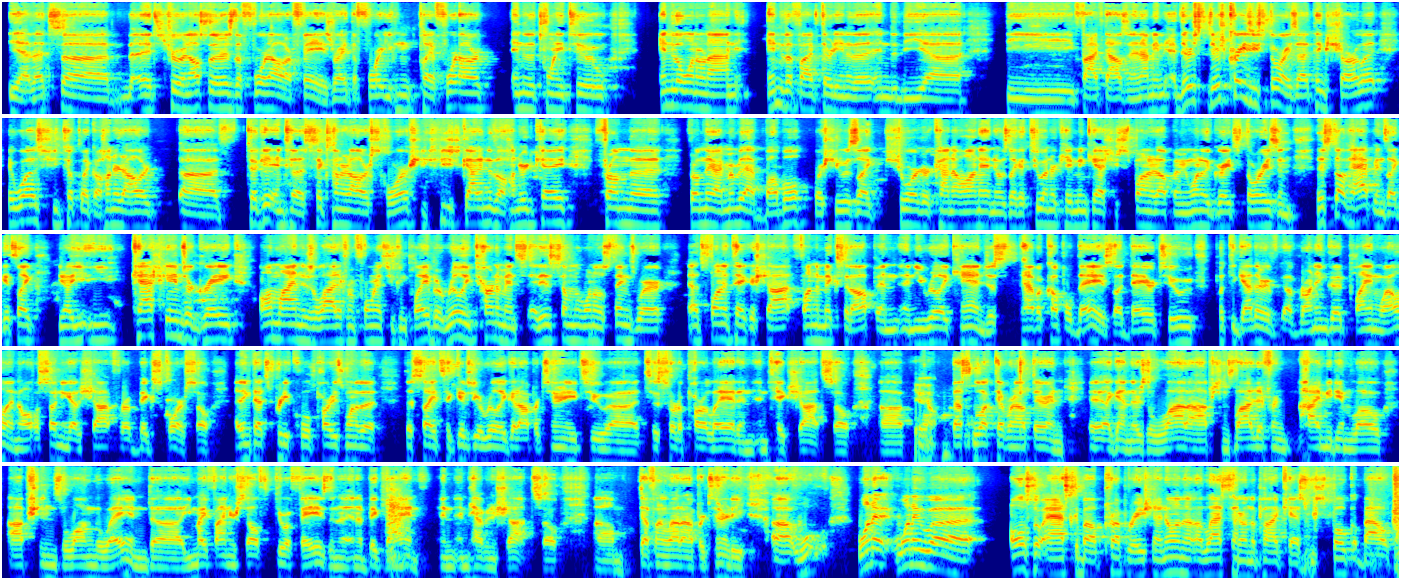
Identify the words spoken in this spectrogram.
Yeah, that's uh it's true. And also there's the four dollar phase, right? The four you can play a four dollar into the twenty two, into the one oh nine, into the five thirty, into the into the uh the 5000 and i mean there's there's crazy stories i think charlotte it was she took like a hundred dollar uh, took it into a six hundred dollar score. She, just got into the hundred k from the from there. I remember that bubble where she was like short or kind of on it, and it was like a two hundred k min cash. She spun it up. I mean, one of the great stories. And this stuff happens. Like it's like you know, you, you, cash games are great online. There's a lot of different formats you can play, but really tournaments, it is some one of those things where that's fun to take a shot, fun to mix it up, and and you really can just have a couple days, a day or two put together of running good, playing well, and all of a sudden you got a shot for a big score. So I think that's pretty cool. Party's one of the the sites that gives you a really good opportunity to uh, to sort of parlay it and, and take shots. So uh, yeah. you know, best of luck to everyone out there. And uh, again, there's a lot of options, a lot of different high, medium, low options along the way, and uh, you might find yourself through a phase and a, a big buy-in and, and, having a shot. So um, definitely a lot of opportunity. Want to want to also ask about preparation. I know on the last time on the podcast we spoke about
